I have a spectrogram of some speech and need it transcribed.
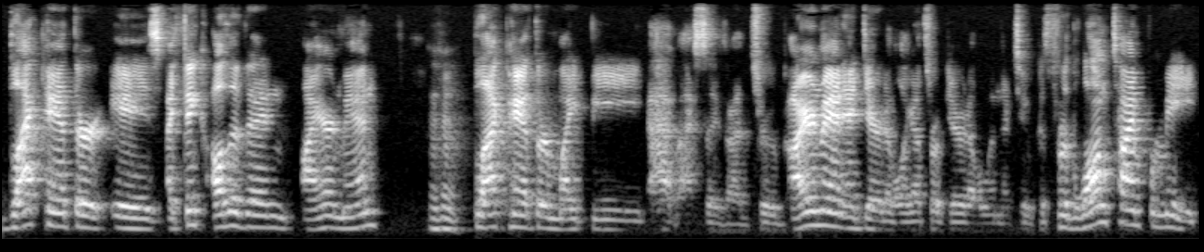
Black Panther is, I think, other than Iron Man, Mhm. Black Panther might be. Ah, I say that's true. Iron Man and Daredevil. I got to throw Daredevil in there too. Because for the long time for me,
